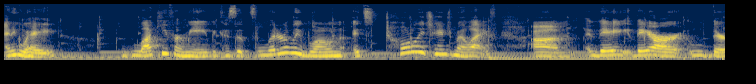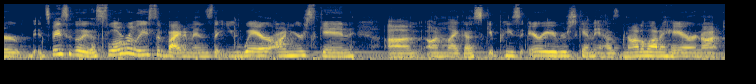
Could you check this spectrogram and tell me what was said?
Anyway lucky for me because it's literally blown it's totally changed my life. Um, they they are they're it's basically a slow release of vitamins that you wear on your skin um, on like a piece area of your skin that has not a lot of hair not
